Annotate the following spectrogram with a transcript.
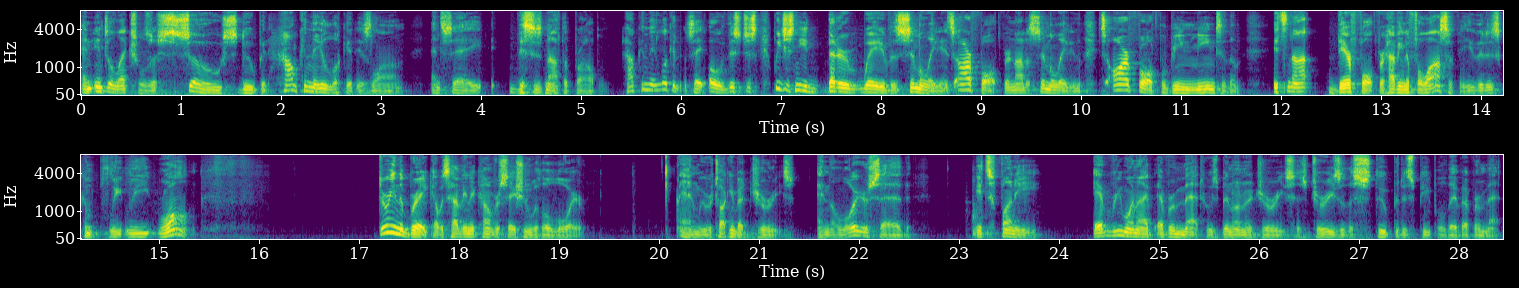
And intellectuals are so stupid. How can they look at Islam and say this is not the problem? How can they look at it and say, "Oh, this just we just need better way of assimilating"? It's our fault for not assimilating them. It's our fault for being mean to them. It's not their fault for having a philosophy that is completely wrong. During the break, I was having a conversation with a lawyer, and we were talking about juries. And the lawyer said, It's funny, everyone I've ever met who's been on a jury says juries are the stupidest people they've ever met.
